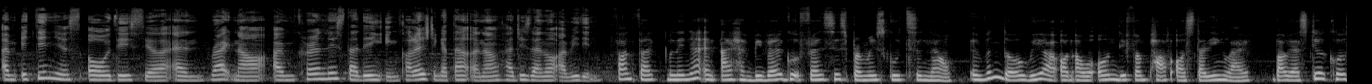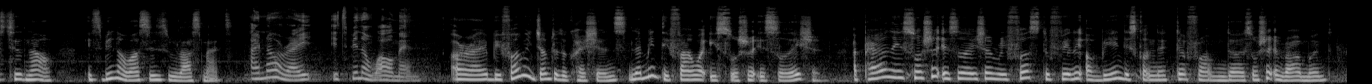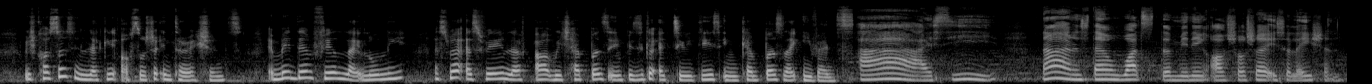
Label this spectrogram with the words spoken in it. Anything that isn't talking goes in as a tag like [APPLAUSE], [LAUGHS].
I'm 18 years old this year, and right now I'm currently studying in College Tingkatan 6 Haji Zainal Abidin. Fun fact Melania and I have been very good friends since primary school till now. Even though we are on our own different path of studying life, but we are still close till now. It's been a while since we last met. I know, right? It's been a while, man. Alright, before we jump to the questions, let me define what is social isolation. Apparently, social isolation refers to feeling of being disconnected from the social environment, which causes in lacking of social interactions and make them feel like lonely, as well as feeling left out, which happens in physical activities in campus like events. Ah, I see. Now I understand what's the meaning of social isolation.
